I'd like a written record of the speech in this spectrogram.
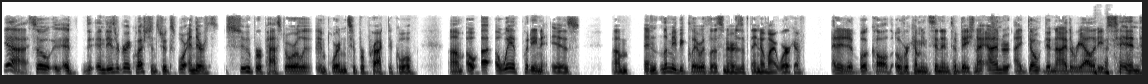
Yeah. So, uh, and these are great questions to explore, and they're super pastorally important, super practical. Um, a, a, way of putting it is, um, and let me be clear with listeners if they know my work. I've edited a book called Overcoming Sin and Temptation. I under, I don't deny the reality of sin.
